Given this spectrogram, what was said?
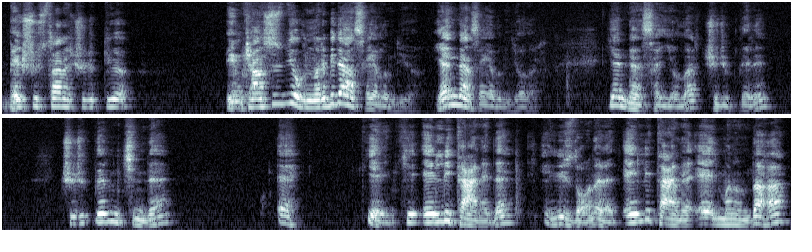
500 tane çürük diyor. İmkansız diyor bunları bir daha sayalım diyor. Yeniden sayalım diyorlar. Yeniden sayıyorlar çürükleri. Çürüklerin içinde eh diyelim ki 50 tane de %10 evet 50 tane elmanın daha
